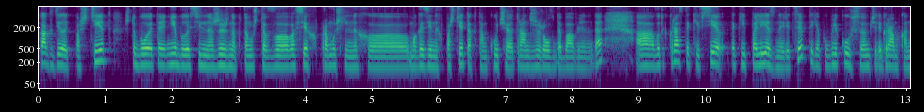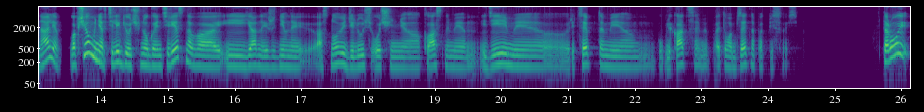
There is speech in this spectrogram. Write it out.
как сделать паштет, чтобы это не было сильно жирно, потому что в, во всех промышленных э, магазинных паштетах там куча трансжиров добавлено. Да? А вот как раз-таки все такие полезные рецепты я публикую в своем телеграм-канале. Вообще у меня в телеге очень много интересного, и я на ежедневной основе делюсь очень э, классными идеями, рецептами, публикациями, поэтому обязательно подписывайся. Второй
